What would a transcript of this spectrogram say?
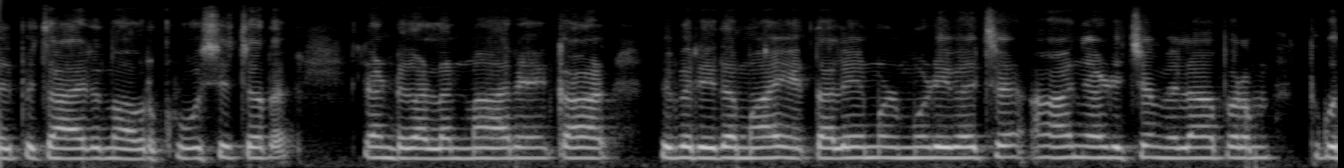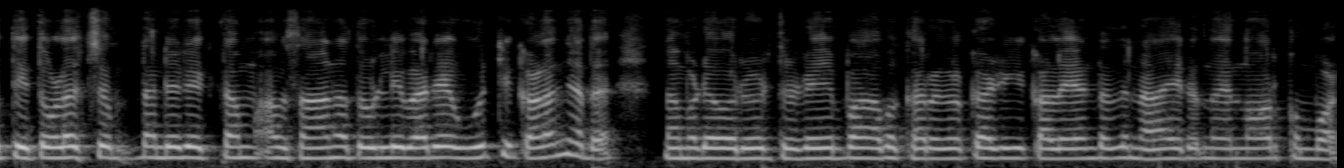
ഏൽപ്പിച്ചായിരുന്നു അവർ ക്രൂശിച്ചത്. കള്ളന്മാരെക്കാൾ വിപരീതമായി തലയിൽ മുൾമുടി വെച്ച് ആഞ്ഞടിച്ചും വിലാപ്പുറം കുത്തി തുളച്ചും തന്റെ രക്തം അവസാന തുള്ളി വരെ ഊറ്റിക്കളഞ്ഞത് നമ്മുടെ ഓരോരുത്തരുടെയും പാപക്കറകൾ കഴുകി കളയേണ്ടതിനായിരുന്നു എന്നോർക്കുമ്പോൾ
